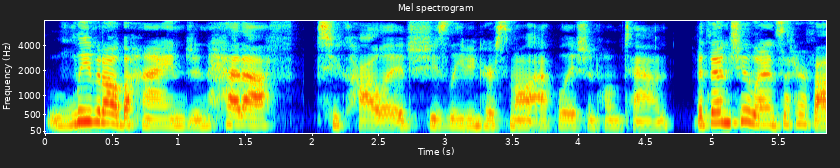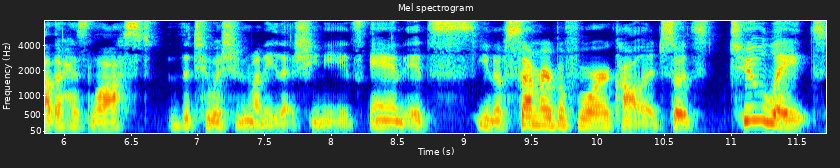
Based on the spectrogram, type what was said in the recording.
leave it all behind and head off to college. She's leaving her small Appalachian hometown. But then she learns that her father has lost the tuition money that she needs. And it's, you know, summer before college. So it's too late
